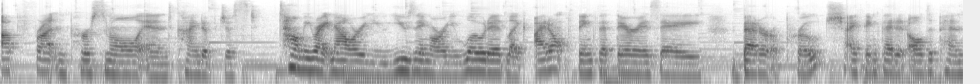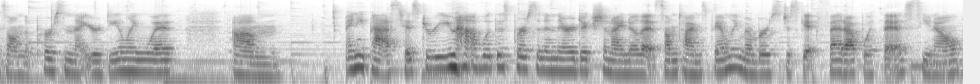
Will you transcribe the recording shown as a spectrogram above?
upfront and personal and kind of just tell me right now, are you using or are you loaded? Like, I don't think that there is a better approach. I think that it all depends on the person that you're dealing with. Um, any past history you have with this person and their addiction. I know that sometimes family members just get fed up with this, you know.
